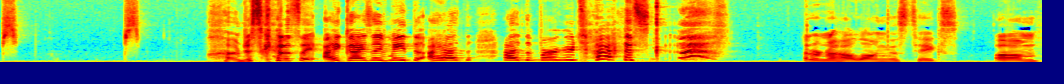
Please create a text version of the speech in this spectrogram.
Psst, psst. I'm just gonna say, I guys, I made the, I had, I had the burger task. I don't know how long this takes. Um.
